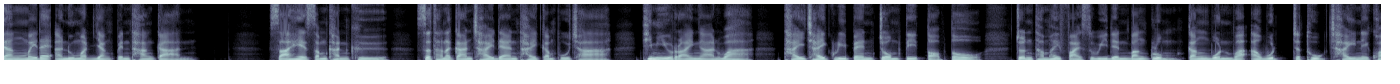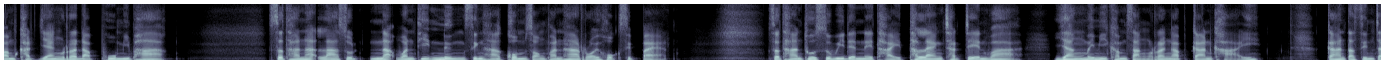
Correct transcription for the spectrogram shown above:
ยังไม่ได้อนุมัติอย่างเป็นทางการ สาเหตุสำคัญคือ สถานการณ์ชายแดนไทยกัมพูชา ที่มีรายงานว่าไทยใช้กรีเปนโจมตีตอบโต้ จนทำให้ฝ่ายสวีเดนบางกลุ่ม กังวลว่าอาวุธจะถูกใช้ในความขัดแย้งระดับภูมิภาค สถานะล่าสุดณวันที่ 1 สิงหาคม 2568 สถานทูตสวีเดนในไทยแถลงชัดเจนว่า ยังไม่มีคำสั่งระงับการขาย การตัดสินใจ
